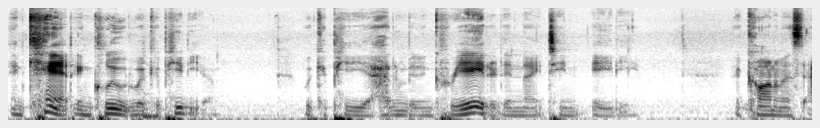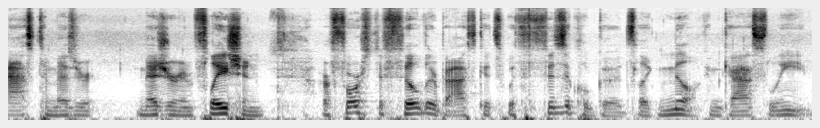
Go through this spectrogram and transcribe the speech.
and can't include Wikipedia. Wikipedia hadn't been created in 1980. Economists asked to measure, measure inflation are forced to fill their baskets with physical goods like milk and gasoline.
